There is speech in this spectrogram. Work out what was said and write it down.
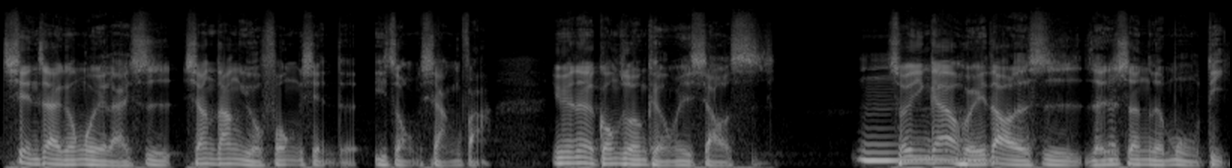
现在跟未来是相当有风险的一种想法，因为那个工作很可能会消失。嗯，所以应该要回到的是人生的目的。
